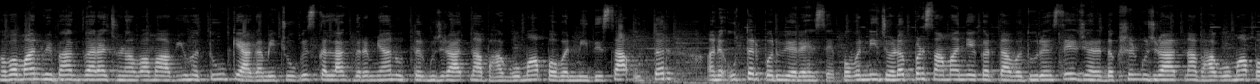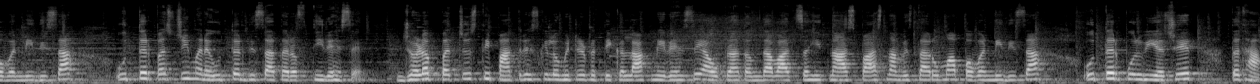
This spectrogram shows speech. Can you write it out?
હવામાન વિભાગ દ્વારા જણાવવામાં આવ્યું હતું કે આગામી ચોવીસ કલાક દરમિયાન ઉત્તર ગુજરાતના ભાગોમાં પવનની દિશા ઉત્તર અને ઉત્તર પૂર્વીય રહેશે. પવનની ઝડપ પણ સામાન્ય કરતાં વધુ રહેશે જ્યારે દક્ષિણ ગુજરાતના ભાગોમાં પવનની દિશા ઉત્તર પશ્ચિમ અને ઉત્તર દિશા તરફથી રહેશે. ઝડપ પચીસથી પાંત્રીસ કિલોમીટર પ્રતિ કલાકની રહેશે. આ ઉપરાંત અમદાવાદ સહિતના આસપાસના વિસ્તારોમાં પવનની દિશા ઉત્તર પૂર્વીય છે તથા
